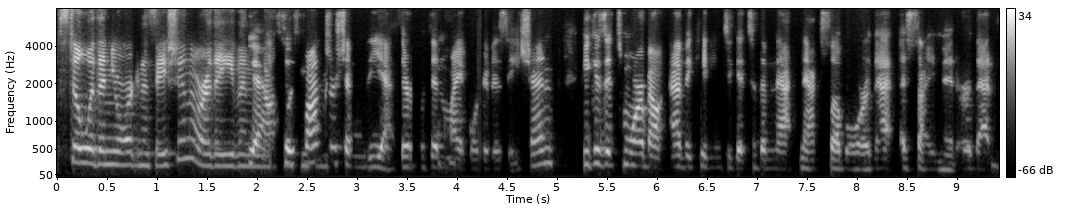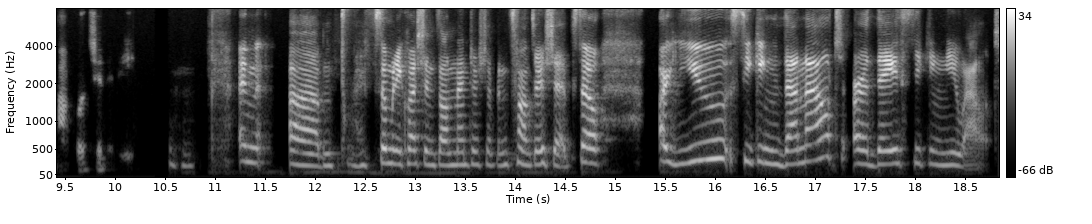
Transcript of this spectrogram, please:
still within your organization or are they even yeah so sponsorship yeah they're within my organization because it's more about advocating to get to the next level or that assignment or that opportunity mm-hmm. and um, i have so many questions on mentorship and sponsorship so are you seeking them out or are they seeking you out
